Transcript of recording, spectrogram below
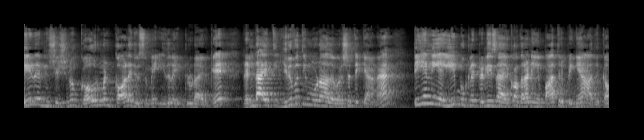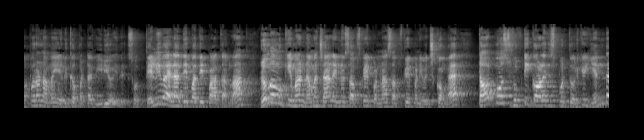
எய்டட் இன்ஸ்டியூஷனும் கவர்மெண்ட் காலேஜஸுமே இதுல இன்க்ளூட் ஆயிருக்கு. ரெண்டாயிரத்தி இருபத்தி மூணாவது வருஷத்துக்கான டிஎன்ஏ இ புக்லெட் ரிலீஸ் ஆயிருக்கும். அதெல்லாம் நீங்க பார்த்துருப்பீங்க. அதுக்கப்புறம் நம்ம எடுக்கப்பட்ட வீடியோ இது. ஸோ தெளிவா எல்லாத்தையும் பத்தி பார்த்தரலாம் ரொம்ப முக்கியமா நம்ம சேனல் இன்னும் சப்ஸ்கிரைப் பண்ணா சப்ஸ்கிரைப் பண்ணி வச்சுக்கோங்க. டாப் மோஸ்ட் பிப்டி காலேஜஸ் பொறுத்த வரைக்கும் எந்த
